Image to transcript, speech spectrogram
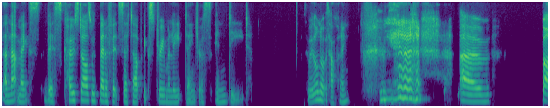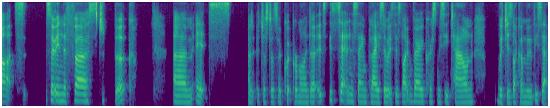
and that makes this co-stars with benefits setup extremely dangerous indeed. So we all know what's happening. um, but so in the first book, um, it's uh, just as a quick reminder, it's it's set in the same place, so it's this like very Christmassy town, which is like a movie set.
